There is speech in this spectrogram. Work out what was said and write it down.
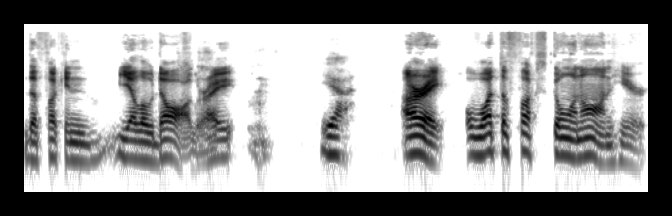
the fucking yellow dog. Right. Yeah. All right. What the fuck's going on here?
